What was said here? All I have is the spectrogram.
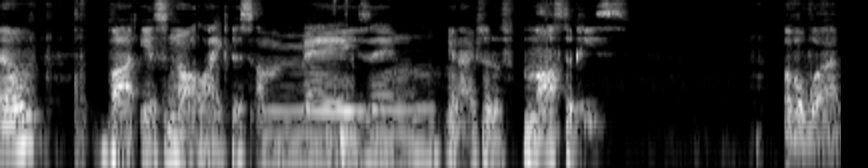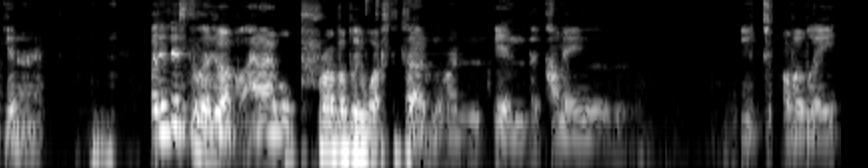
film, but it's not like this amazing, you know, sort of masterpiece of a work, you know. But it is still enjoyable, and I will probably watch the third one in the coming weeks, probably.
